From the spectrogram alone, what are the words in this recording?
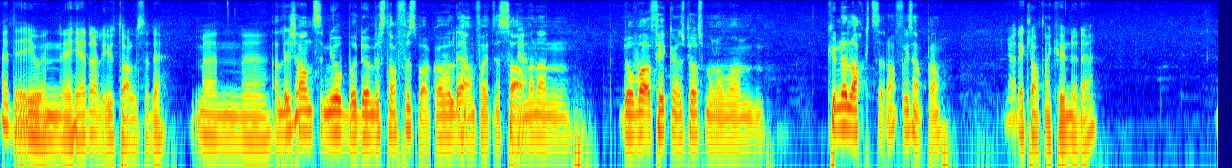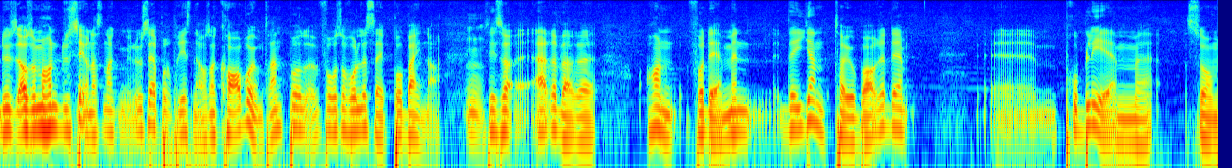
Nei, Det er jo en hederlig uttalelse, det. Men uh, Eller er ikke hans jobb å dømme straffespark, var vel det han faktisk sa. Ja. Men han, da var, fikk han spørsmål om han kunne lagt seg, da, f.eks. Ja, det er klart han kunne det. Du, altså, han, du ser jo nesten Du ser på reprisen her, altså, han kaver jo omtrent på, for å holde seg på beina. Mm. Så ære være han for det. Men det gjentar jo bare det eh, problemet som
